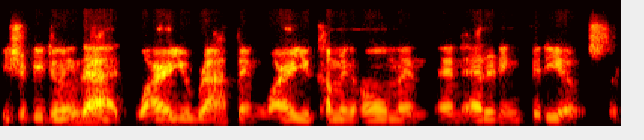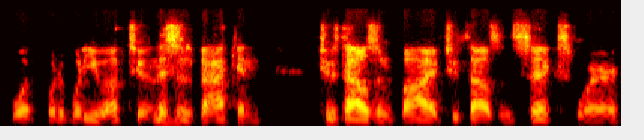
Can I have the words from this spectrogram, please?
you should be doing that. Why are you rapping? Why are you coming home and, and editing videos? Like what, what what are you up to? And this is back in 2005, 2006, where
